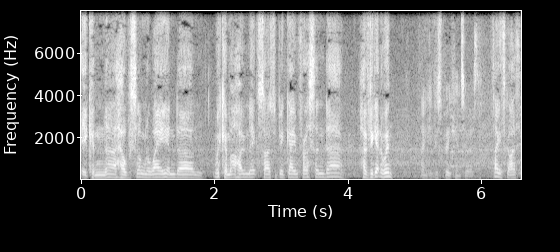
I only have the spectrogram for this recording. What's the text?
it, can uh, help us along the way. And um, Wycombe at home next, so it's a big game for us, and uh, hopefully get the win. Thank you for speaking to us. Thanks, guys.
